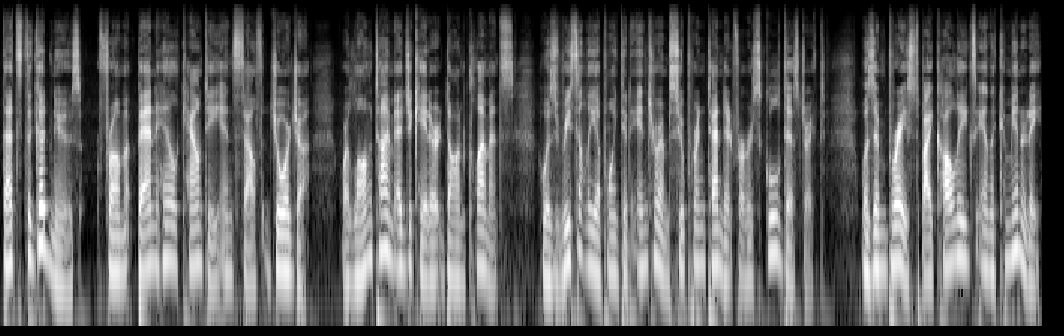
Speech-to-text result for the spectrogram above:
That's the good news from Ben Hill County in South Georgia, where longtime educator Dawn Clements, who was recently appointed interim superintendent for her school district, was embraced by colleagues and the community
